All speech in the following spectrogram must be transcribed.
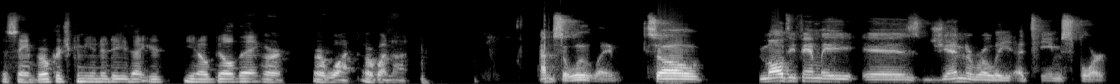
the same brokerage community that you're you know building or or what or whatnot? Absolutely. So multifamily is generally a team sport.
